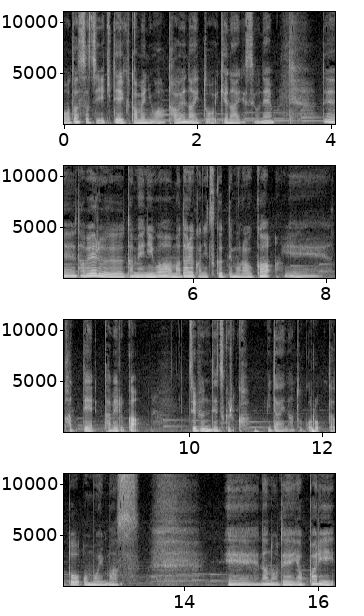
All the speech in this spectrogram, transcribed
私たち生きていくためには食べないといけないですよね。で食べるためには、まあ、誰かに作ってもらうか、えー、買って食べるか自分で作るかみたいなところだと思います。えー、なのでやっぱり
